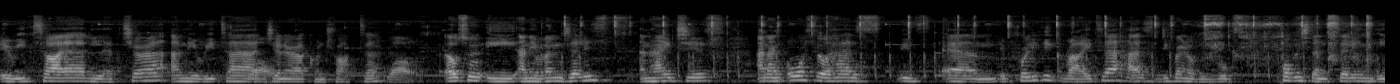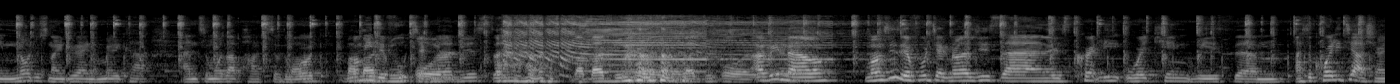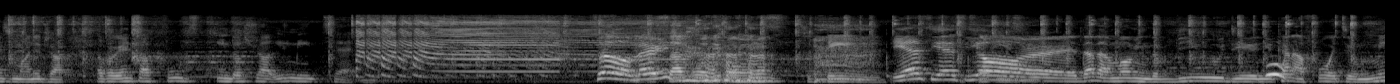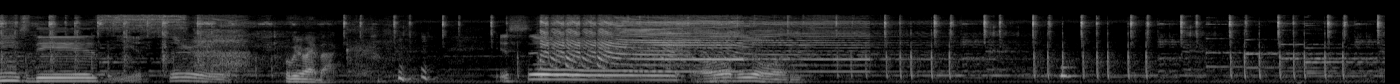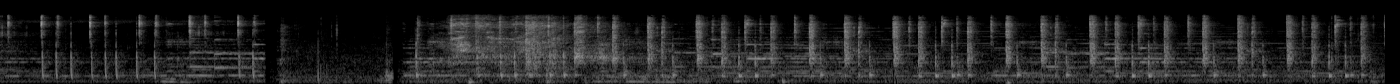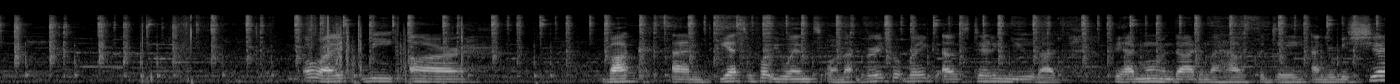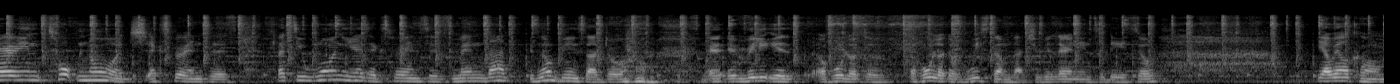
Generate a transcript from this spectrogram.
a retired lecturer and a retired Wow. general contractor. Wow. Also a, an evangelist, an high chief, and an author has is um, a prolific writer, has different of his books published and selling in not just Nigeria, in America, and some other parts of the Ba- world. Baba Mommy, the food technologist. Babadu or Babadu or. I mean now, Mom is a food technologist and is currently working with um, as a quality assurance manager of Oriental Foods Industrial Limited. So very Serve all the owns today. yes, yes, yo, that mom in the building. You can't afford to miss this. Yes, sir. We'll be right back. Yes, sir. All yes, before we went on that very short break, I was telling you that we had mom and dad in the house today, and you'll be sharing top-notch experiences. 31 years experiences, man, that is not being sad though. it, it really is a whole lot of a whole lot of wisdom that you'll be learning today. So, yeah, welcome,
